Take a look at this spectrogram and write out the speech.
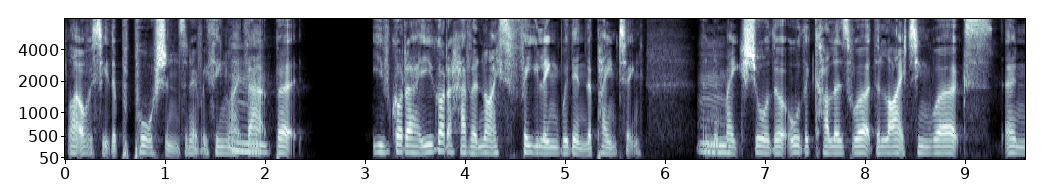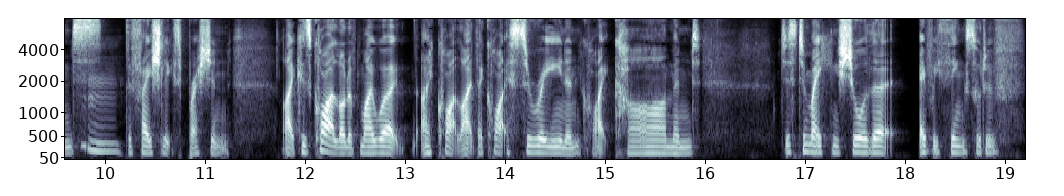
like, obviously the proportions and everything like mm. that, but you've got to you've got to have a nice feeling within the painting. And then make sure that all the colours work, the lighting works, and hmm. the facial expression. Like, because quite a lot of my work, I quite like. They're quite serene and quite calm, and just to making sure that everything sort of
